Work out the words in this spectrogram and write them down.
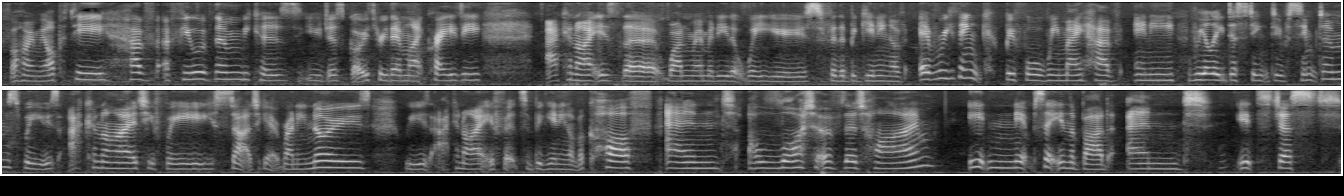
for homeopathy. Have a few of them because you just go through them like crazy aconite is the one remedy that we use for the beginning of everything before we may have any really distinctive symptoms. We use aconite if we start to get runny nose, we use aconite if it's a beginning of a cough, and a lot of the time it nips it in the bud and it's just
